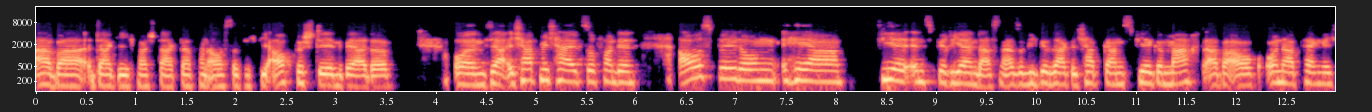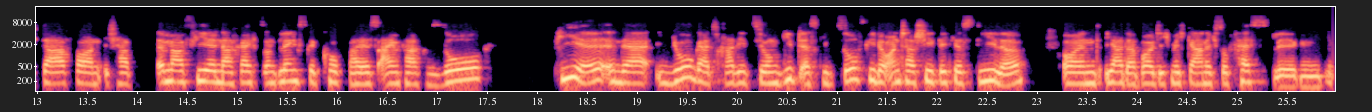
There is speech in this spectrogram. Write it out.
aber da gehe ich mal stark davon aus, dass ich die auch bestehen werde. Und ja, ich habe mich halt so von den Ausbildungen her viel inspirieren lassen. Also wie gesagt, ich habe ganz viel gemacht, aber auch unabhängig davon, ich habe immer viel nach rechts und links geguckt, weil es einfach so viel in der Yoga-Tradition gibt. Es gibt so viele unterschiedliche Stile. Und ja, da wollte ich mich gar nicht so festlegen.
